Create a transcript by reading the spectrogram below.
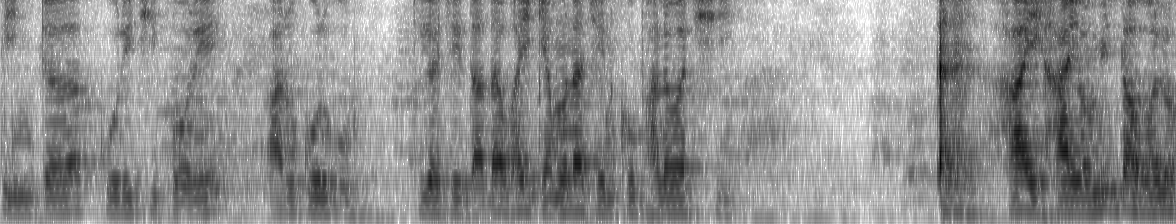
তিনটা করেছি, পরে আরও করব। ঠিক আছে, দাদা ভাই কেমন আছেন? খুব ভালো আছি। হাই হাই অমিত দা, বলো।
